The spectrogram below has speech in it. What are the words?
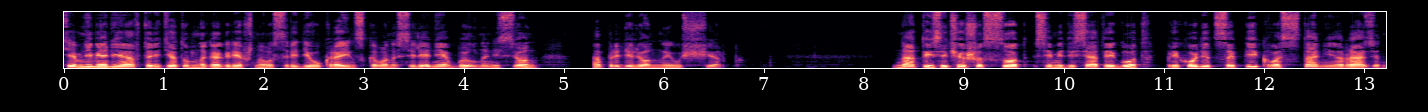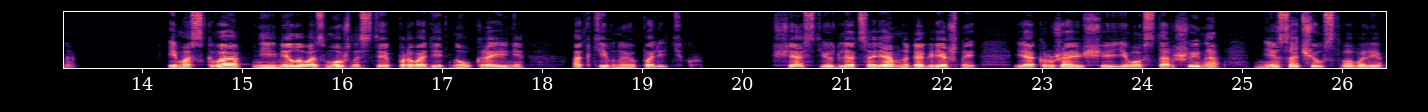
Тем не менее, авторитету многогрешного среди украинского населения был нанесен определенный ущерб. На 1670 год приходится пик восстания Разина, и Москва не имела возможности проводить на Украине активную политику. Счастью для царя многогрешный и окружающая его старшина не сочувствовали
